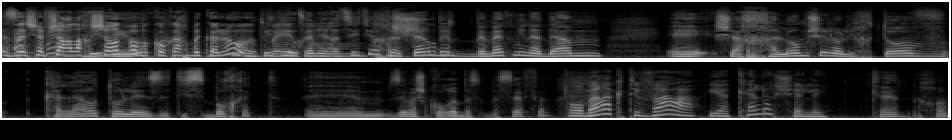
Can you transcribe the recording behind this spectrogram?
זה שאפשר לחשוד בו כל כך בקלות. בדיוק, אני רציתי אותו יותר באמת מן אדם אה, שהחלום שלו לכתוב כלה אותו לאיזה תסבוכת. אה, זה מה שקורה בספר. הוא אומר, הכתיבה היא הכלא שלי. כן, נכון.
